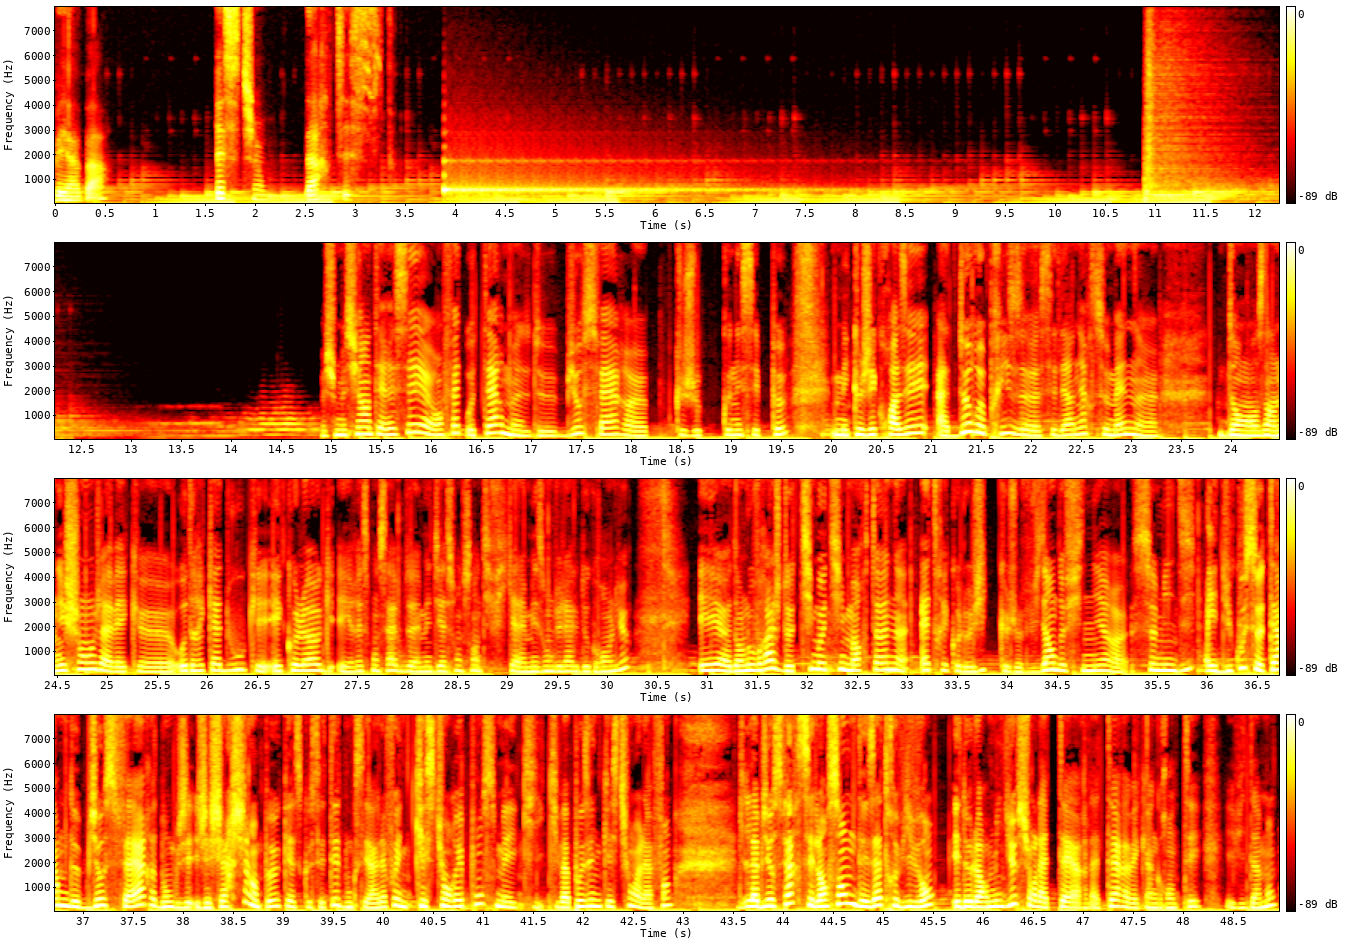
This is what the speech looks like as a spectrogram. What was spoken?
Béaba, question d'artiste. Je me suis intéressée en fait au terme de biosphère euh, que je connaissais peu, mais que j'ai croisé à deux reprises euh, ces dernières semaines euh, dans un échange avec Audrey Cadou, qui est écologue et responsable de la médiation scientifique à la Maison du Lac de Grandlieu, et euh, dans l'ouvrage de Timothy Morton, Être écologique, que je viens de finir euh, ce midi. Et du coup, ce terme de biosphère, donc j'ai cherché un peu qu'est-ce que c'était. Donc c'est à la fois une question-réponse, mais qui va poser une question à la fin. La biosphère, c'est l'ensemble des êtres vivants et de leur milieu sur la Terre. La Terre avec un grand T, évidemment.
